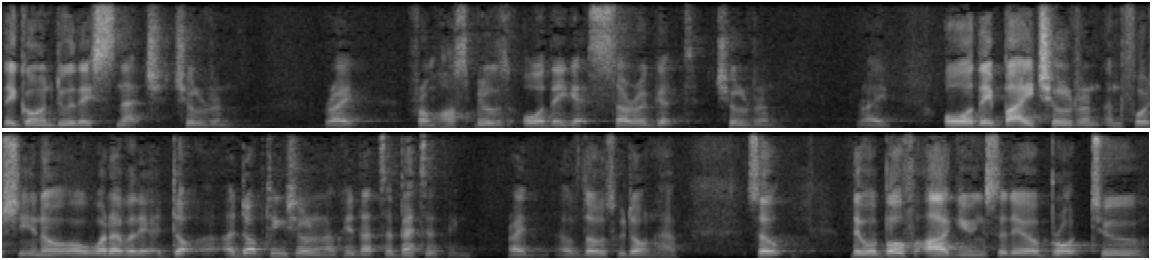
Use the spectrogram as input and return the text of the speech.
they go and do. They snatch children, right, from hospitals, or they get surrogate children, right, or they buy children. Unfortunately, you know, or whatever they ado- adopting children. Okay, that's a better thing, right, of those who don't have. So they were both arguing. So they were brought to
